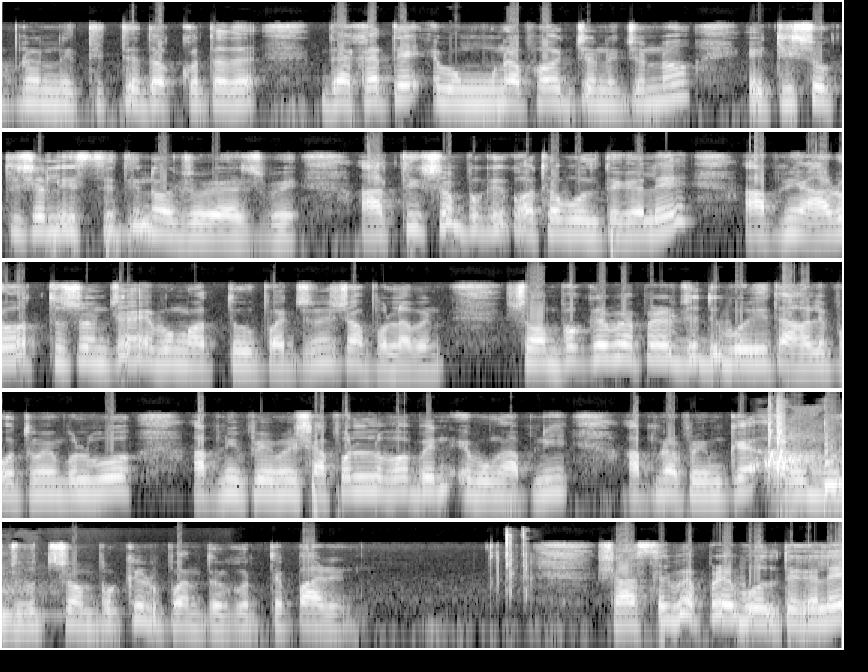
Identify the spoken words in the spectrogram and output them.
আপনার নেতৃত্বে দক্ষতা দেখাতে এবং মুনাফা অর্জনের জন্য একটি শক্তিশালী স্থিতি নজরে আসবে। আর্থিক সম্পর্কে কথা বলতে গেলে আপনি আরও অর্থ সঞ্চয় এবং অর্থ উপার্জনে সফল হবেন। সম্পর্কের ব্যাপারে যদি বলি, তাহলে প্রথমে বলব, আপনি প্রেমে সাফল্য পাবেন এবং আপনি আপনার প্রেমকে আরও মজবুত সম্পর্কে রূপান্তর করতে পারেন। স্বাস্থ্যের ব্যাপারে বলতে গেলে,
